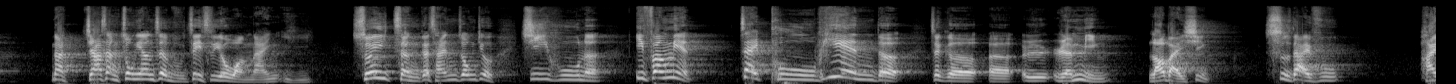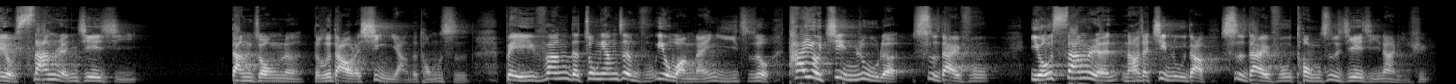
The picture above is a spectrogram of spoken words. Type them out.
那加上中央政府这次又往南移，所以整个禅宗就几乎呢，一方面在普遍的这个呃人民、老百姓、士大夫，还有商人阶级当中呢，得到了信仰的同时，北方的中央政府又往南移之后，他又进入了士大夫，由商人，然后再进入到士大夫统治阶级那里去。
